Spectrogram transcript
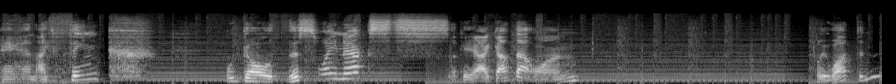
And I think we go this way next. Okay, I got that one. Wait, what? Didn't?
